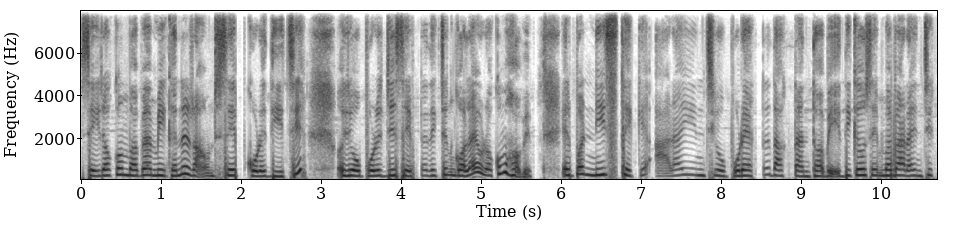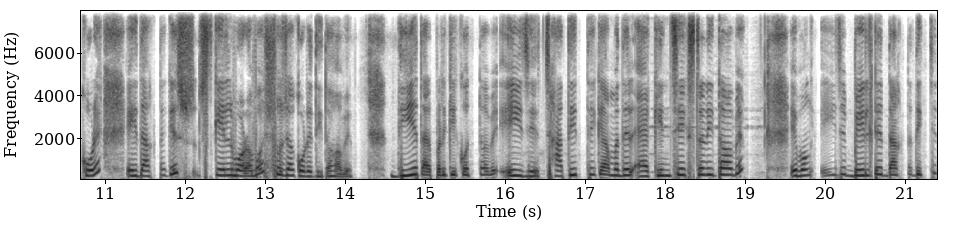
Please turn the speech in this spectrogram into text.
সেই রকমভাবে আমি এখানে রাউন্ড শেপ করে দিয়েছি। ওই যে ওপরের যে শেপটা দেখছেন গলায়, ওরকম হবে। এরপর নিচ থেকে আড়াই ইঞ্চি ওপরে একটা দাগ টানতে হবে। এদিকেও সেমভাবে আড়াই ইঞ্চি করে এই দাগটাকে স্কেল বরাবর সোজা করে দিতে হবে। দিয়ে তারপরে কি করতে হবে? এই যে ছাতির থেকে আমাদের এক ইঞ্চি এক্সট্রা নিতে হবে। এবং এই যে বেল্টের দাগটা দেখছেন,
